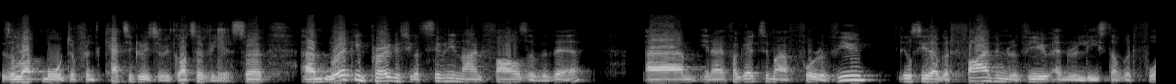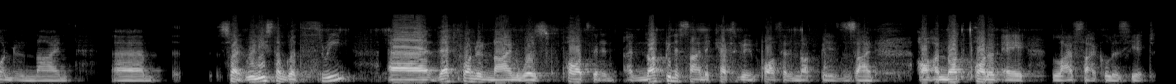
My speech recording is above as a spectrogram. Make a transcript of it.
there's a lot more different categories that we've got over here. So um, work in progress, you've got 79 files over there. Um, you know, if I go to my full review, you'll see that I've got five in review and released. I've got 409. Um, sorry, released I've got three. Uh, that 409 was parts that had, had, not been assigned a category and parts that had not been designed are, are not part of a life cycle as yet.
